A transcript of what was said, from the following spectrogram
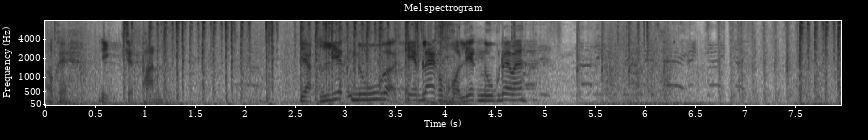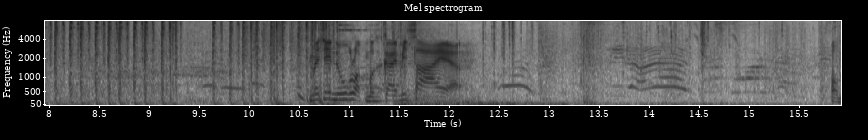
โอเค อีก7,000 อยากเรียกนูกอะเกมแรกผมขอเรียกนูกได้ไหมไม่ใช่นูกหรอกมันคือไกด์มิสไซล์อะผม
